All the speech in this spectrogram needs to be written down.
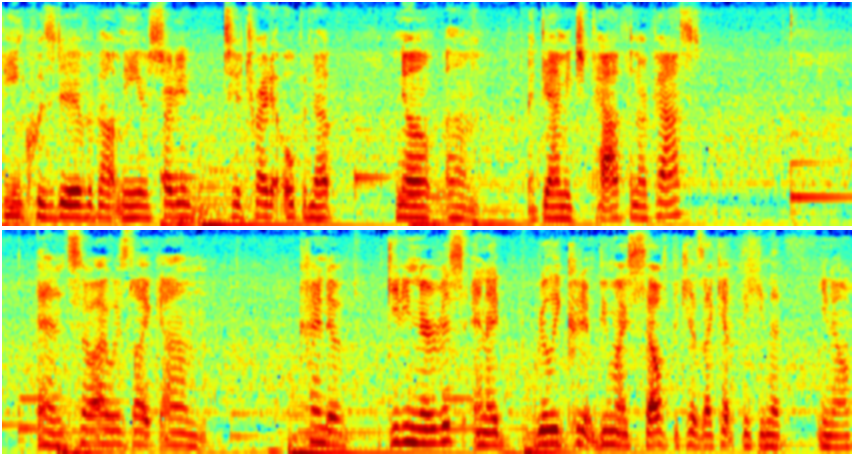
be inquisitive about me or starting to try to open up you know, um, a damaged path in our past. And so I was like, um, kind of getting nervous and I really couldn't be myself because I kept thinking that, you know,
